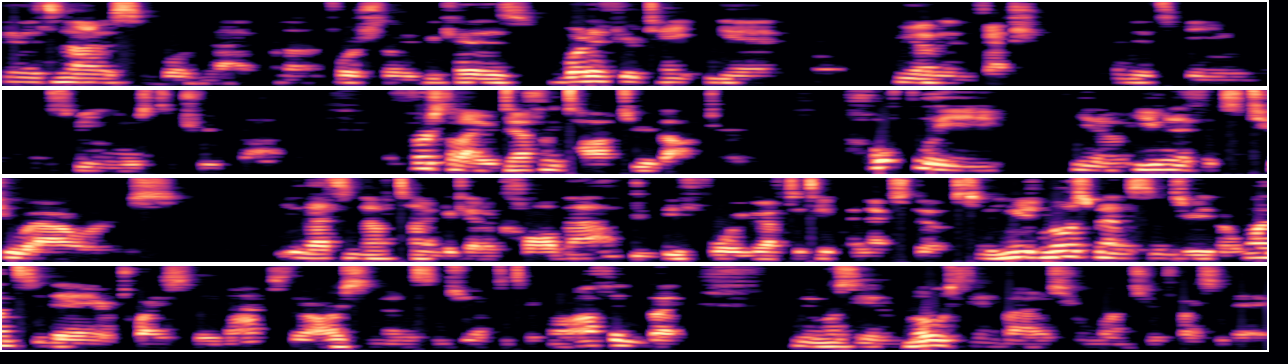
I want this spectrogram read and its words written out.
It's not as simple as that, uh, unfortunately, because what if you're taking it, you have an infection and it's being, it's being used to treat that? First of all, I would definitely talk to your doctor. Hopefully, you know, even if it's two hours, that's enough time to get a call back before you have to take the next dose. So use most medicines are either once a day or twice a day max. There are some medicines you have to take more often, but you know, most, most antibiotics are once or twice a day.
